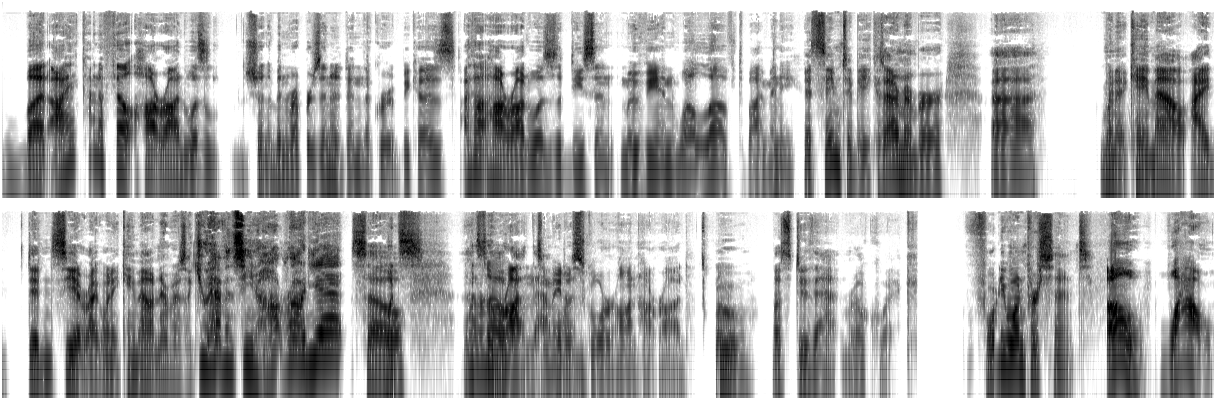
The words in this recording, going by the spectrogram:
but I kind of felt Hot Rod was shouldn't have been represented in the group because I thought Hot Rod was a decent movie and well loved by many. It seemed to be because I remember uh, when it came out, I didn't see it right when it came out, and everybody was like, "You haven't seen Hot Rod yet?" So what's what's the Rotten Tomato score on Hot Rod? Ooh, let's do that real quick. Forty-one percent. Oh wow!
